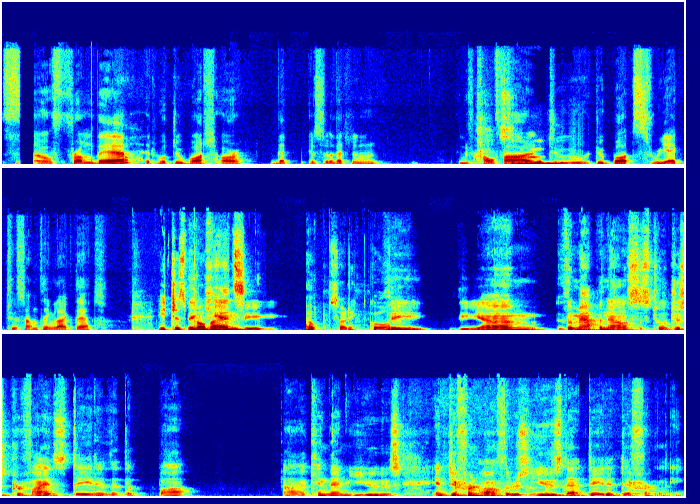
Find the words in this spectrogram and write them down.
So from there, it would do what, or that is that in, in how far So- do do bots react to something like that? it just They provides. can be Oh, sorry. Go on. the the um the map analysis tool just provides data that the bot uh, can then use, and different authors use that data differently,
